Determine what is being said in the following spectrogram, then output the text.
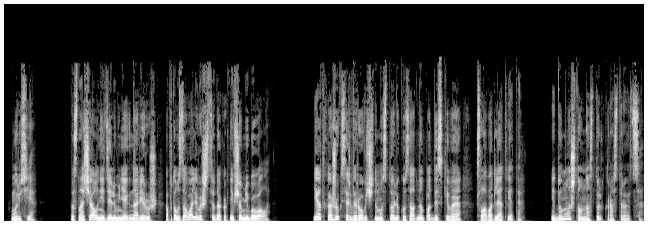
— хмурюсь я. «Ты сначала неделю меня игнорируешь, а потом заваливаешься сюда, как ни в чем не бывало». Я отхожу к сервировочному столику, заодно подыскивая слова для ответа. Не думала, что он настолько расстроится.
